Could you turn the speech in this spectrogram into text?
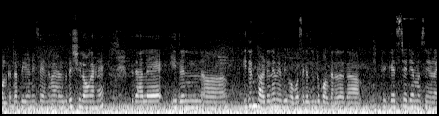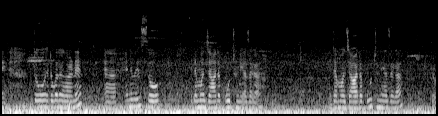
কলকাতা বিৰিয়ানী ফেন হয় আৰু যদি শ্বিলং আহে তেতিয়াহ'লে ইডেন ইডেন গাৰ্ডেনে মে বি হ'ব চাগে যোনটো কলকাতাত এটা ক্ৰিকেট ষ্টেডিয়াম আছে ৰাইট তো সেইটো কথা কাৰণে এনিৱেজ চ' এতিয়া মই যাওঁ এটা বহুত ধুনীয়া জেগা। এতিয়া মই যাওঁ এটা বহুত ধুনীয়া জেগা। তো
